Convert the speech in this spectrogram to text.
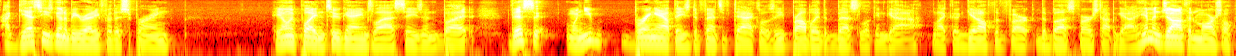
I guess he's going to be ready for the spring. He only played in two games last season, but this when you bring out these defensive tackles, he's probably the best looking guy, like a get off the the bus first type of guy. Him and Jonathan Marshall.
